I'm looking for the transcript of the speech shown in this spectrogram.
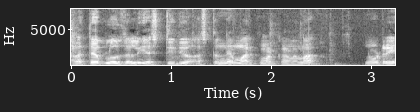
ಅಳತೆ ಬ್ಲೌಸಲ್ಲಿ ಎಷ್ಟಿದೆಯೋ ಅಷ್ಟನ್ನೇ ಮಾರ್ಕ್ ಮಾಡ್ಕೊಳ್ಳೋಣ. ನೋಡ್ರಿ.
